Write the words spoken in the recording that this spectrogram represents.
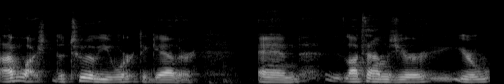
I've watched the two of you work together and a lot of times you're you're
